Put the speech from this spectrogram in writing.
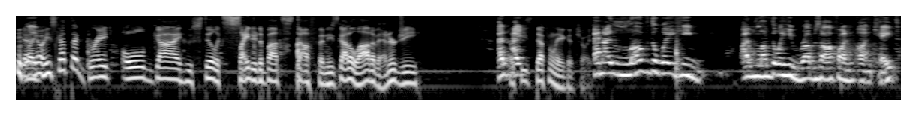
Yeah, Like- no, he's got that great old guy who's still excited about stuff, and he's got a lot of energy. And Like, I he's definitely a good choice. and I love the way he I love the way he rubs off on on Kate.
